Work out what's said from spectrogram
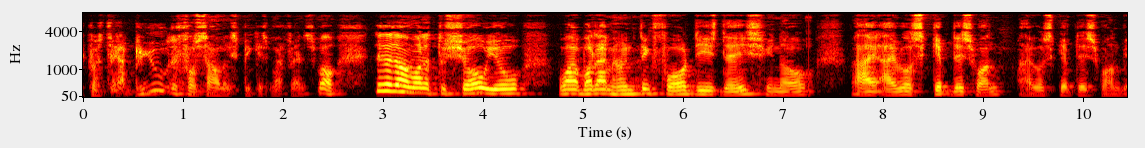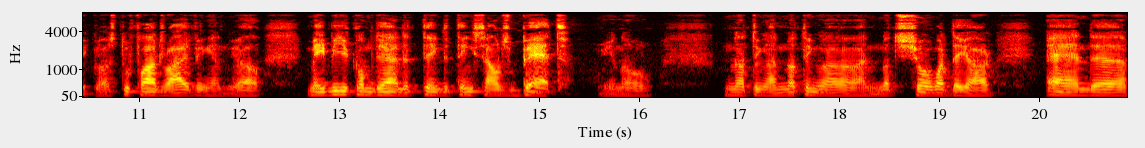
because they are beautiful sounding speakers, my friends. Well, this is I wanted to show you what, what I'm hunting for these days, you know. I, I will skip this one. I will skip this one because too far driving and well, maybe you come there and the thing the thing sounds bad, you know. Nothing. I'm nothing. Uh, I'm not sure what they are, and uh,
